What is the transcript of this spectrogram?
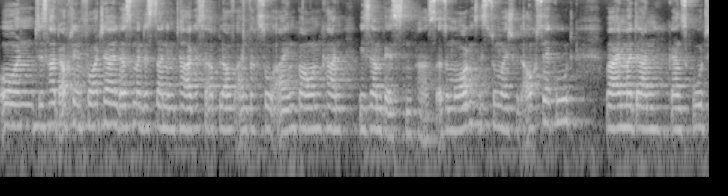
Und es hat auch den Vorteil, dass man das dann im Tagesablauf einfach so einbauen kann, wie es am besten passt. Also morgens ist zum Beispiel auch sehr gut, weil man dann ganz gut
